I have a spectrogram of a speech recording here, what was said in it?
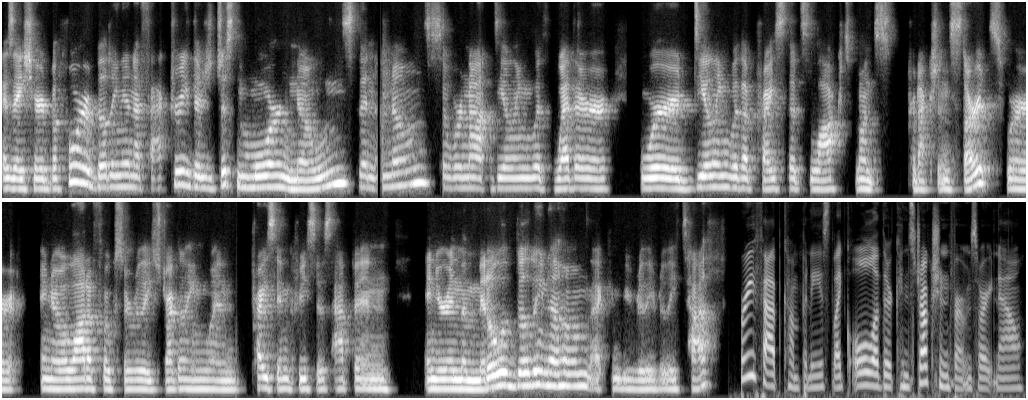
as I shared before, building in a factory, there's just more knowns than unknowns. So we're not dealing with whether we're dealing with a price that's locked once production starts, where I know a lot of folks are really struggling when price increases happen and you're in the middle of building a home. That can be really, really tough. Prefab companies, like all other construction firms right now,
